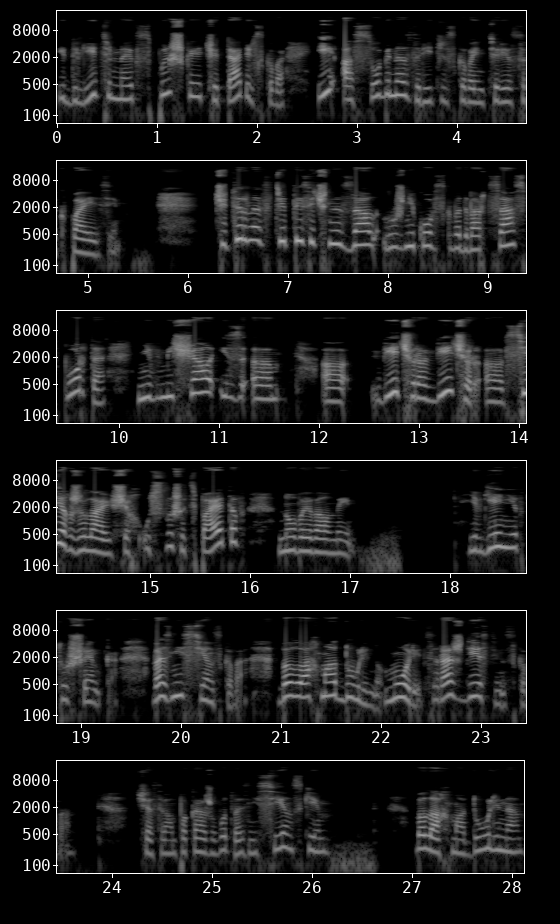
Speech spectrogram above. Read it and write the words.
и длительной вспышкой читательского и особенно зрительского интереса к поэзии. 14-тысячный зал Лужниковского дворца спорта не вмещал из э, э, вечера в вечер э, всех желающих услышать поэтов новой волны. Евгения Евтушенко, Вознесенского, Беллу Ахмадулину, Морец, Рождественского. Сейчас я вам покажу. Вот Вознесенский, Белла Ахмадулина,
